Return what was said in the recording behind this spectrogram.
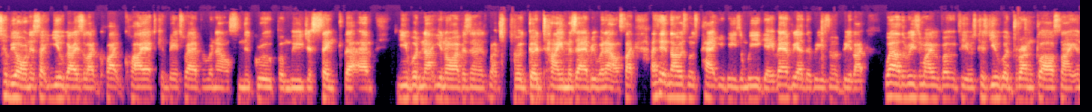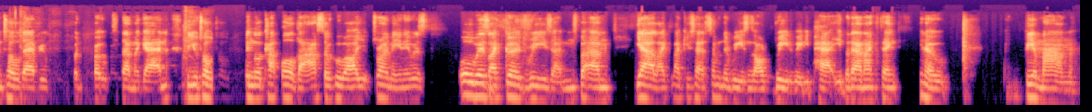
to be honest, like you guys are like quite quiet compared to everyone else in the group, and we just think that um you would not, you know, have as much of a good time as everyone else. Like I think that was the most petty reason we gave. Every other reason would be like, well, the reason why we voted for you is because you got drunk last night and told everyone to vote for them again. So you told single couple that. So who are you? Try me. And it was always like good reasons, but um yeah, like like you said, some of the reasons are really really petty. But then I think you know be a man.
